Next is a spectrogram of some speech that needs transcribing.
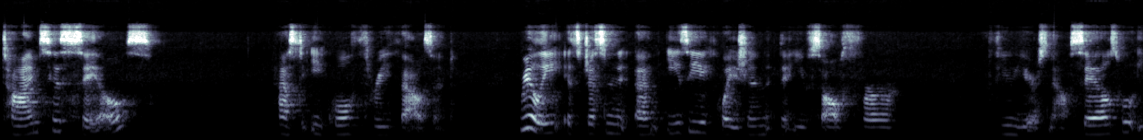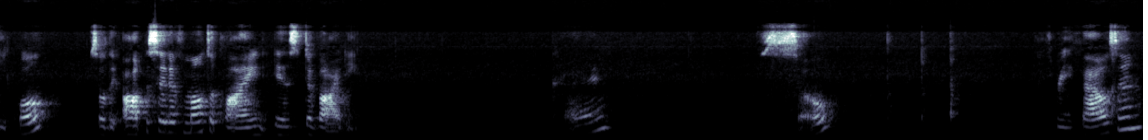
times his sales has to equal 3,000. Really, it's just an, an easy equation that you've solved for a few years now. Sales will equal, so the opposite of multiplying is dividing. Okay, so 3,000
